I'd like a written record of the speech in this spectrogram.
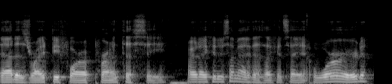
that is right before a parenthesis, right? I could do something like this. I could say word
